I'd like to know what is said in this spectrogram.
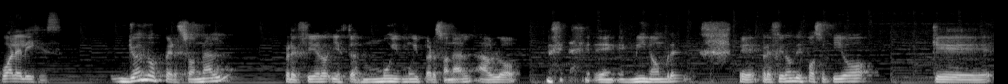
¿Cuál eliges? Yo en lo personal prefiero, y esto es muy, muy personal, hablo en, mi nombre, eh, prefiero un dispositivo que,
